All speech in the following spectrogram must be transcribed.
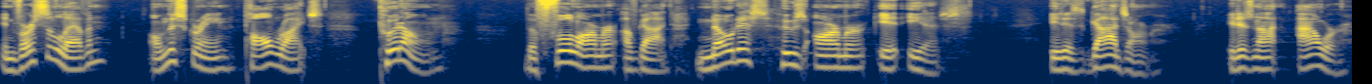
In verse 11 on the screen, Paul writes, Put on the full armor of God. Notice whose armor it is. It is God's armor, it is not our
